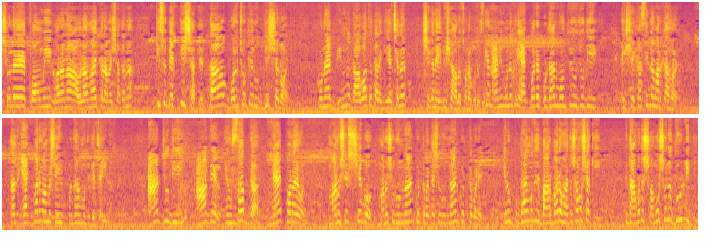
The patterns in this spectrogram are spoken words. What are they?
আসলে কমই ঘরানা ওলামাই গ্রামের সাথে না কিছু ব্যক্তির সাথে তাও বৈঠকের উদ্দেশ্যে নয়। কোন এক ভিন্ন দাওয়াতে তারা গিয়েছিলেন সেখানে এই বিষয়ে আলোচনা করেছে। আমি মনে করি একবারের প্রধানমন্ত্রীও যদি এই শেখ হাসিনা মার্কা হয়, তাহলে একবারও আমরা সেই প্রধানমন্ত্রীকে চাই না। আর যদি আদেল, ইনসাফগার, ন্যায়পরায়ণ, মানুষের সেবক, মানুষের উন্নয়ন করতে পারে, দেশের উন্নয়ন করতে পারে, এরকম প্রধানমন্ত্রী বারবারও হয়তো সমস্যা কি? কিন্তু আমাদের সমস্যা হলো দুর্নীতি।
